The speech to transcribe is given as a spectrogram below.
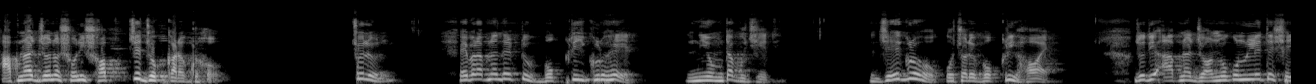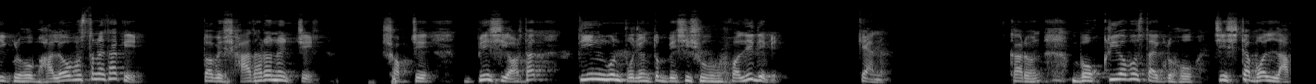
আপনার জন্য শনি সবচেয়ে যোগকারক গ্রহ। চলুন, এবার আপনাদের একটু বক্রি গ্রহের নিয়মটা বুঝিয়ে দিই। যে গ্রহ গোচরে বক্রি হয়, যদি আপনার জন্মকুণ্ডলিতে সেই গ্রহ ভালো অবস্থানে থাকে, তবে সাধারণের চেয়ে সবচেয়ে বেশি, অর্থাৎ তিন গুণ পর্যন্ত বেশি শুভ ফলই দেবে। কেন? কারণ বক্রি অবস্থায় গ্রহ চেষ্টা বল লাভ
